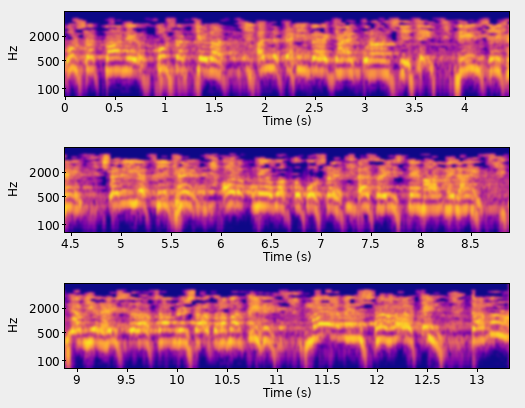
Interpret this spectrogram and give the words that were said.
فرصت پانے، فرصت کے وقت اللہ کہیں بیٹھ جائیں قرآن سیکھیں، دین سیکھیں، شریعت سیکھیں، اور اپنے وقت کو ایسا استعمال میں لائیں۔ نبی علیہ السلام رشاط رماتے ہیں مام انسان تمر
